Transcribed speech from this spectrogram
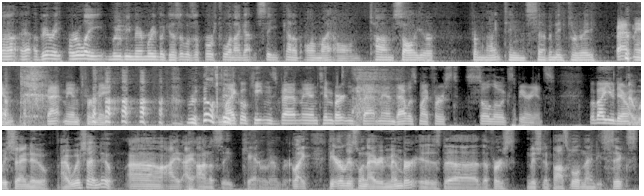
Uh, a a very early movie memory because it was the first one I got to see kind of on my own. Tom Sawyer from 1973. Batman. Batman for me. Really? Michael Keaton's Batman, Tim Burton's Batman. That was my first solo experience. What about you, Daryl? I wish I knew. I wish I knew. Uh, I, I honestly can't remember. Like the earliest one I remember is the the first Mission Impossible '96,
